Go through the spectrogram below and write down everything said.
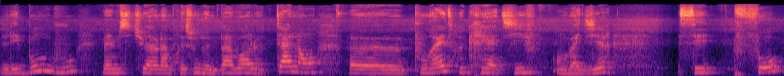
les bons goûts, même si tu as l'impression de ne pas avoir le talent euh, pour être créatif, on va dire, c'est faux,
